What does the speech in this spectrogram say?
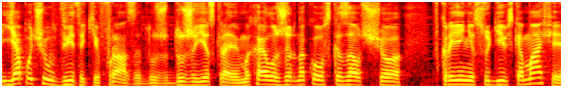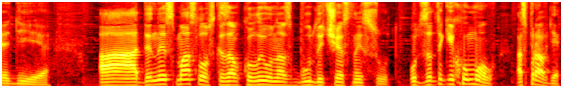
я почув дві такі фрази, дуже, дуже яскраві. Михайло Жернаков сказав, що в країні суддівська мафія діє. А Денис Маслов сказав, коли у нас буде чесний суд. От за таких умов. А справді,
